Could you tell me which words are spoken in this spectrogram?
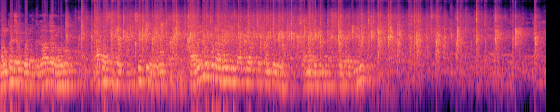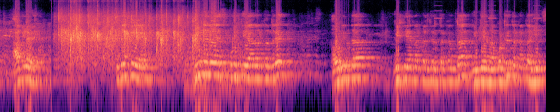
ಮಲ್ಕಜಗೌಡ ಗದಾಧರ್ ಅವರು ಬಾಬಾ ಸಾಹೇಬ್ ಅವರು ತಾವೆಲ್ಲರೂ ಕೂಡ ಅದರಲ್ಲಿ ಭಾಗಿಯಾಗಬೇಕಂತೇಳಿ ತಮ್ಮಲ್ಲಿ ವಿನಂತಿಸ್ಕೊಳ್ತಾ ಆಗಲೇ ಇದಕ್ಕೆ ಹಿನ್ನೆಲೆ ಸ್ಫೂರ್ತಿ ಯಾರಂತಂದ್ರೆ ಅವರಿಂದ ವಿದ್ಯೆಯನ್ನ ಕಲ್ತಿರ್ತಕ್ಕಂಥ, ವಿದ್ಯೆಯನ್ನ ಕೊಟ್ಟಿರ್ತಕ್ಕಂಥ ಶಿವರ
